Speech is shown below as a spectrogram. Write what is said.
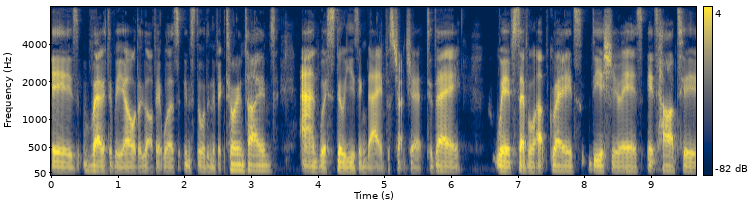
is relatively old. A lot of it was installed in the Victorian times, and we're still using that infrastructure today with several upgrades. The issue is it's hard to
